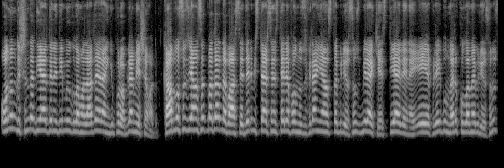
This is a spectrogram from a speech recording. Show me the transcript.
Onun dışında diğer denediğim uygulamalarda herhangi bir problem yaşamadım. Kablosuz yansıtmadan da bahsedelim. İsterseniz telefonunuzu falan yansıtabiliyorsunuz. Miracast, DLNA, AirPlay bunları kullanabiliyorsunuz.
